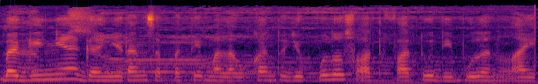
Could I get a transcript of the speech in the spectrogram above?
baginya ganjaran seperti melakukan 70 sholat fardu di bulan lain.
